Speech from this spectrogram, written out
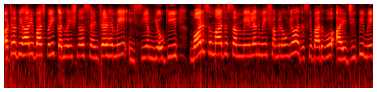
अटल बिहारी वाजपेयी कन्वेंशनल सेंटर में सीएम योगी मौर्य समाज सम्मेलन में शामिल होंगे और जिसके बाद वो आईजीपी में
